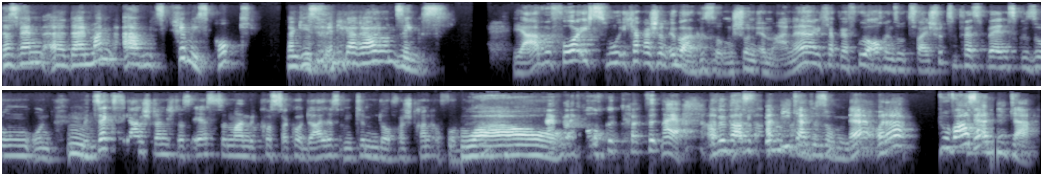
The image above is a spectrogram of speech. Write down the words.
dass wenn äh, dein Mann abends Krimis guckt, dann gehst du in die Garage und singst. Ja, bevor ich ich habe ja schon immer gesungen, schon immer. Ne? Ich habe ja früher auch in so zwei Schützenfestbands gesungen und mhm. mit sechs Jahren stand ich das erste Mal mit Costa Cordalis am Timmendorfer Strand auf der Bühne. Wow. Auch gekratzt. Naja, auf jeden Fall habe ich Anita gesungen, ne? oder? Du warst ja. Anita.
